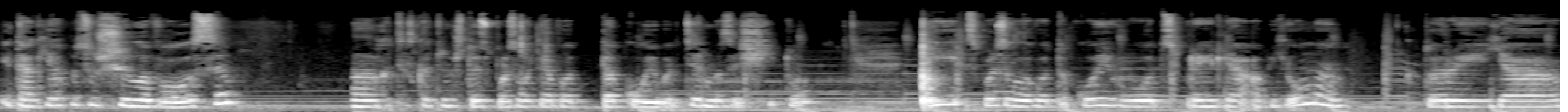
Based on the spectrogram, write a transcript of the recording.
Итак, я посушила волосы. А, хотела сказать, что использовала я вот такую вот термозащиту. И использовала вот такой вот спрей для объема, который я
